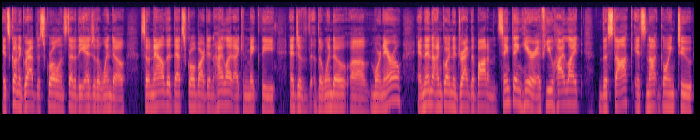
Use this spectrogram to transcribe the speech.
it's going to grab the scroll instead of the edge of the window. So now that that scroll bar didn't highlight, I can make the edge of the window uh, more narrow. And then I'm going to drag the bottom. Same thing here. If you highlight the stock, it's not going to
